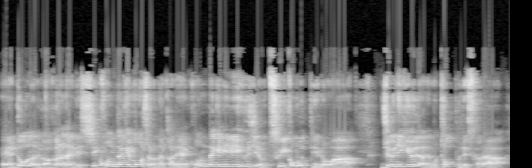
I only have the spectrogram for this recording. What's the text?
えー、どうなるかわからないですし、こんだけ猛暑の中ね、こんだけリリーフ陣をつぎ込むっていうのは、12球団でもトップですから、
